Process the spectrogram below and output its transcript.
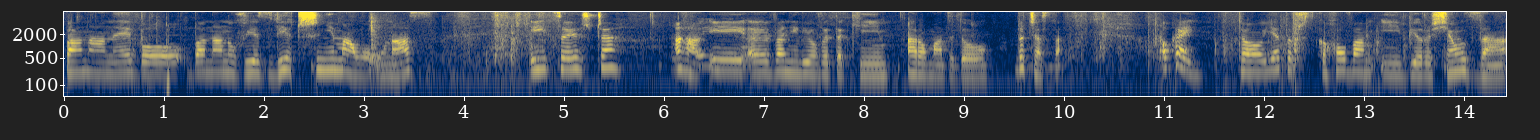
banany, bo bananów jest wiecznie mało u nas. I co jeszcze? Aha, i e, waniliowy taki aromat do, do ciasta. Ok, to ja to wszystko chowam i biorę się za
